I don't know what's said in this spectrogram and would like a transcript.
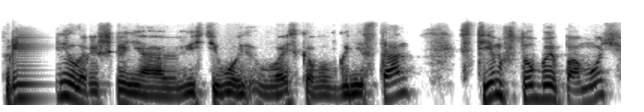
приняло решение ввести войска в Афганистан с тем, чтобы помочь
